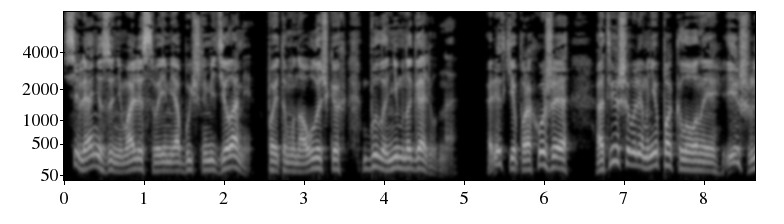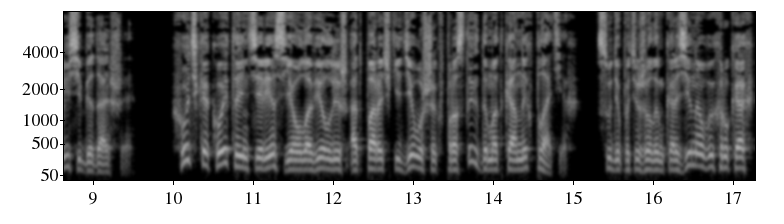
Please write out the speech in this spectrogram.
Селяне занимались своими обычными делами, поэтому на улочках было немноголюдно. Редкие прохожие отвешивали мне поклоны и шли себе дальше. Хоть какой-то интерес я уловил лишь от парочки девушек в простых домотканных платьях. Судя по тяжелым корзинам в их руках,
